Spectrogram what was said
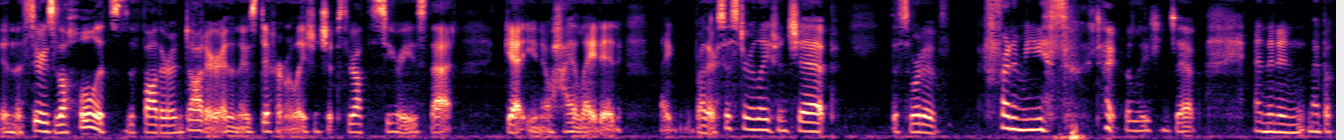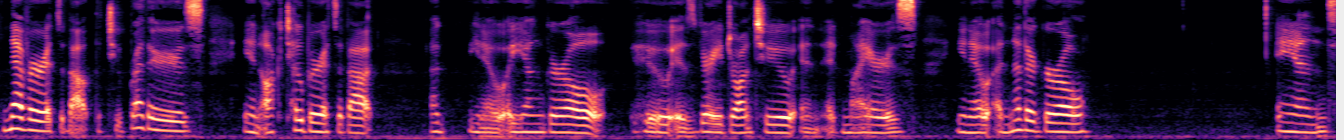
in the series as a whole, it's the father and daughter, and then there's different relationships throughout the series that get, you know, highlighted, like brother sister relationship, the sort of frenemies type relationship. And then in my book Never, it's about the two brothers. In October, it's about a you know, a young girl who is very drawn to and admires, you know, another girl. And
